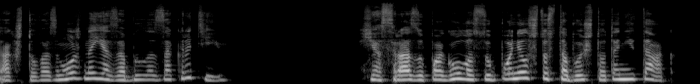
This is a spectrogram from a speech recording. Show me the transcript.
так что, возможно, я забыла закрыть ее. Я сразу по голосу понял, что с тобой что-то не так.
